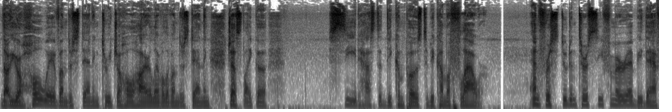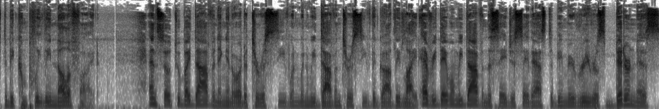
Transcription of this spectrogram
the, your whole way of understanding to reach a whole higher level of understanding, just like a seed has to decompose to become a flower. And for a student to receive from a Rebbe, they have to be completely nullified. And so too by davening, in order to receive, when, when we daven to receive the godly light. Every day when we daven, the sages say there has to be mirirus bitterness.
